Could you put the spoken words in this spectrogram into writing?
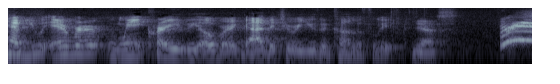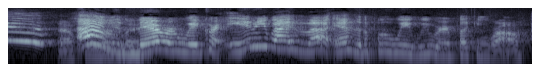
Have you ever went crazy over a guy that you were using condoms with? yes, I would never went crazy. Anybody that I answered the full week, we were fucking wrong.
